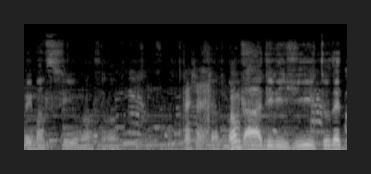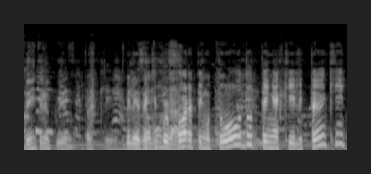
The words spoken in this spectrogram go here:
bem macio. Nossa, Tá joia. tanto Vamos andar, dirigir, tudo é bem tranquilo. Tá ok. Beleza, aqui por fora tem o todo, tem aquele tanque.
